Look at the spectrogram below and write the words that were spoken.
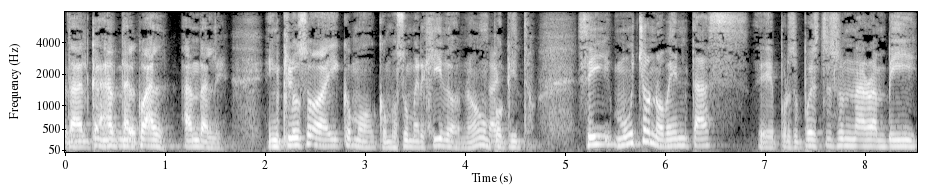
Tal, tal cual, ándale. Incluso ahí como, como sumergido, ¿no? Un poquito. Sí, mucho noventas. Eh, por supuesto, es un RB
